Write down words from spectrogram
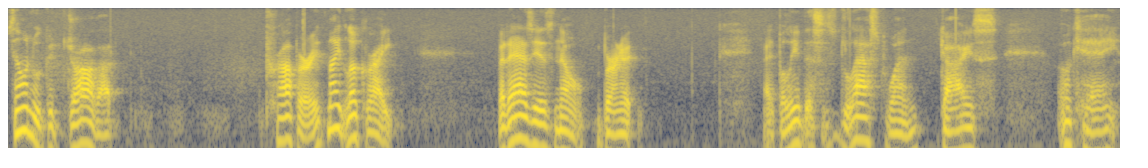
Someone who could draw that proper, it might look right. But as is, no, burn it. I believe this is the last one, guys. Okay.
